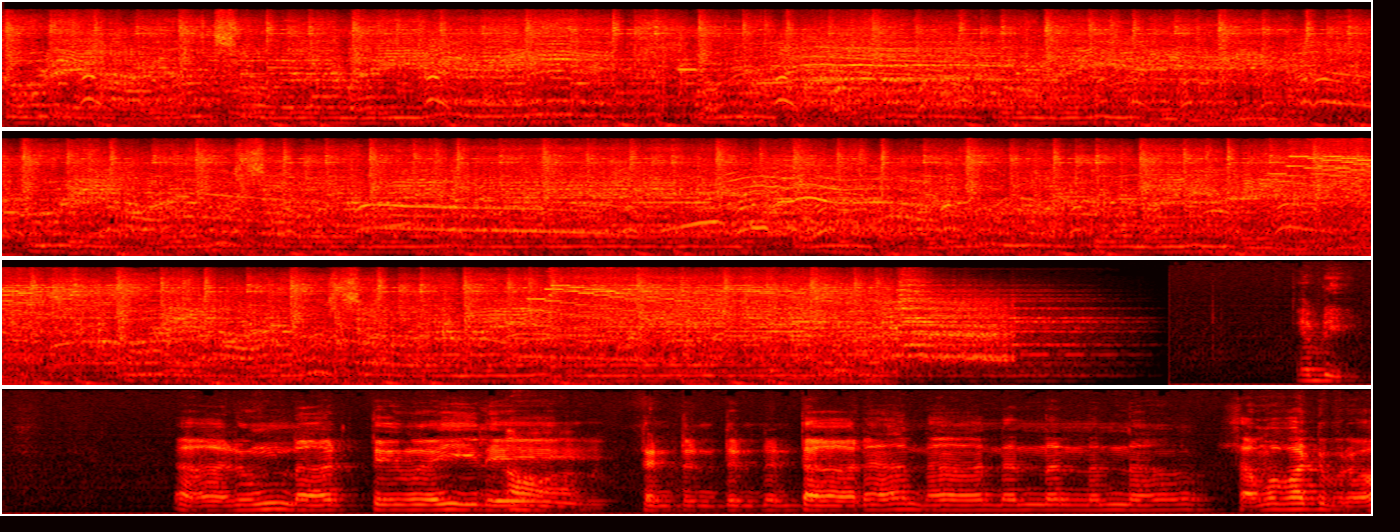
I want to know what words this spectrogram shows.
കൂടെ ആടും ഒന്ന് പാടൂ நாட்டு மயிலே. செம பாட்டு ப்ரோ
